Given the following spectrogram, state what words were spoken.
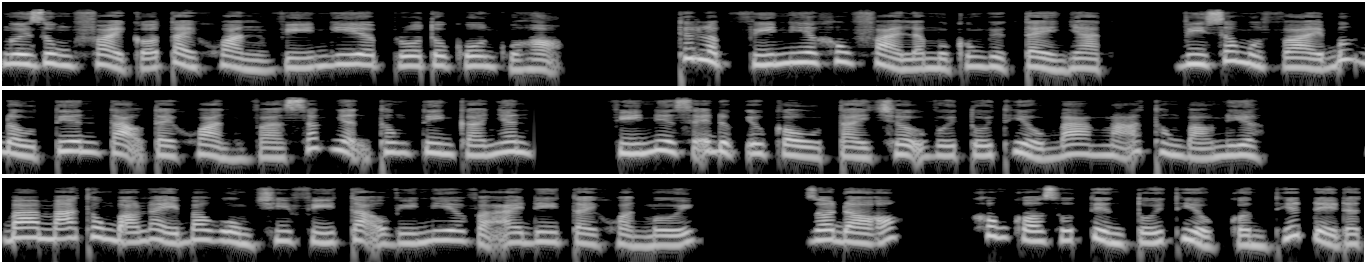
người dùng phải có tài khoản ví NIA Protocol của họ. Thiết lập ví NIA không phải là một công việc tẻ nhạt, vì sau một vài bước đầu tiên tạo tài khoản và xác nhận thông tin cá nhân, phí NIA sẽ được yêu cầu tài trợ với tối thiểu 3 mã thông báo NIA. Ba mã thông báo này bao gồm chi phí tạo ví NIA và ID tài khoản mới. Do đó, không có số tiền tối thiểu cần thiết để đặt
